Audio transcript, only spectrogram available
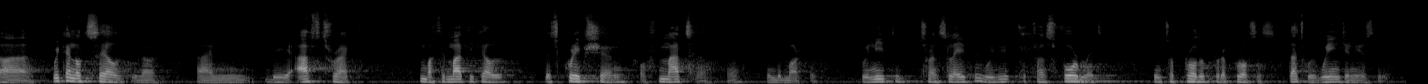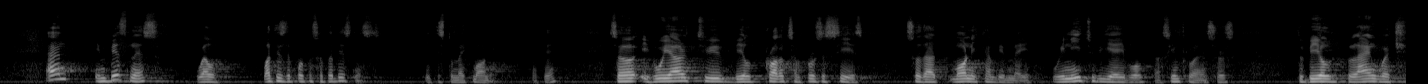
uh, we cannot sell, you know, and the abstract mathematical description of matter uh, in the market. We need to translate it, we need to transform it into a product or a process. That's what we engineers do. And in business, well, what is the purpose of a business? It is to make money, okay? So if we are to build products and processes so that money can be made, we need to be able, as influencers, to build language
